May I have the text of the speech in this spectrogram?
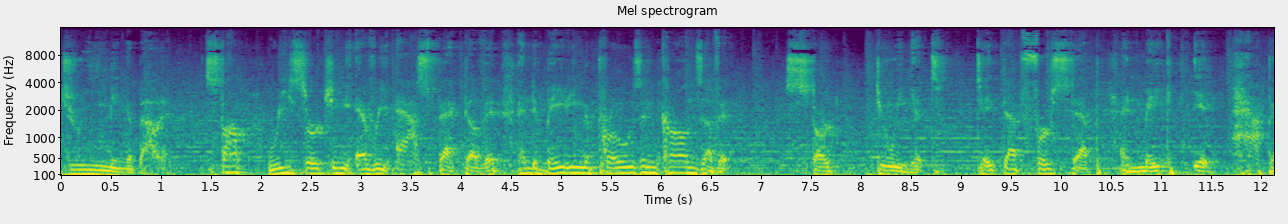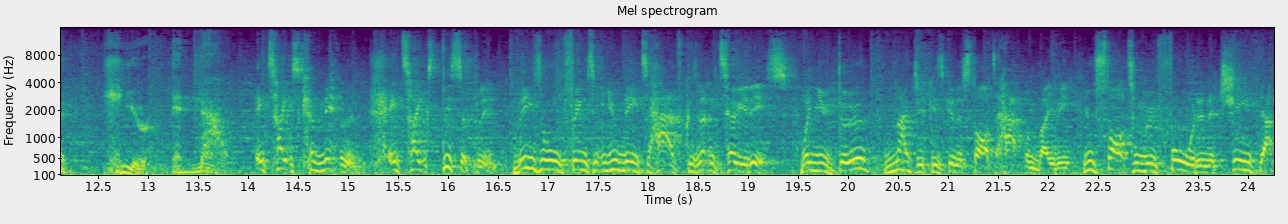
dreaming about it. Stop researching every aspect of it and debating the pros and cons of it. Start doing it. Take that first step and make it happen here and now. It takes commitment. It takes discipline. These are all things that you need to have because let me tell you this when you do, magic is going to start to happen, baby. You'll start to move forward and achieve that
